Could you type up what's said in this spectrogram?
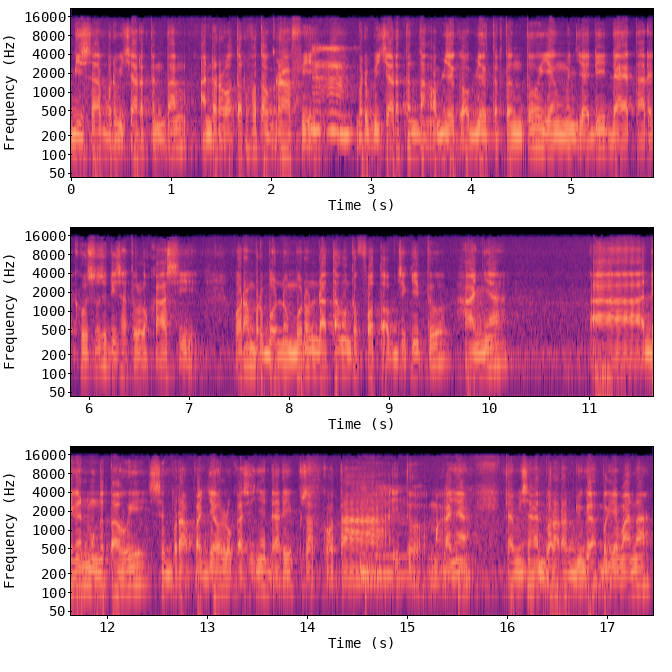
bisa berbicara tentang underwater fotografi, hmm. berbicara tentang objek-objek tertentu yang menjadi daya tarik khusus di satu lokasi. Orang berbondong-bondong datang untuk foto objek itu hanya uh, dengan mengetahui seberapa jauh lokasinya dari pusat kota hmm. itu makanya kami sangat berharap juga bagaimana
